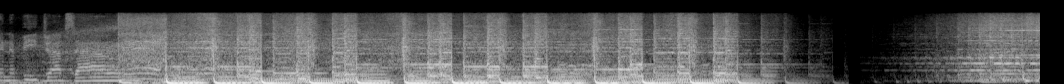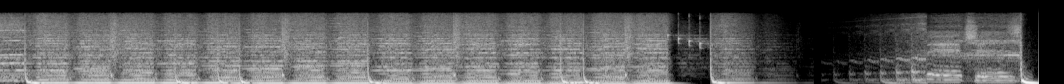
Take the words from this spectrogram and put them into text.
when the beat drops out. bitches.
